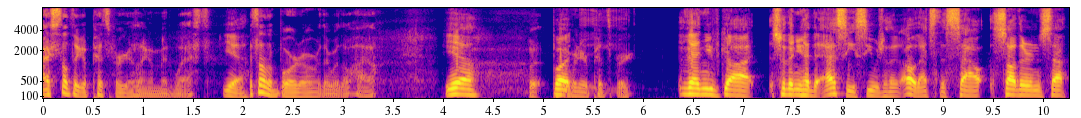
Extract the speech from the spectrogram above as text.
I still think of Pittsburgh as like a Midwest. Yeah, It's on the border over there with Ohio, yeah. but, But- over near Pittsburgh. Then you've got so then you had the SEC, which I think, oh, that's the south, southern south.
